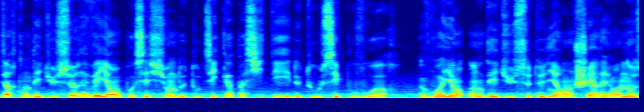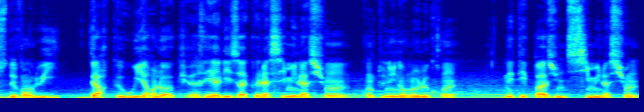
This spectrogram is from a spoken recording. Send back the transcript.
Dark Andédu se réveilla en possession de toutes ses capacités et de tous ses pouvoirs. Voyant Andédu se tenir en chair et en os devant lui, Dark Weirlock réalisa que la simulation contenue dans l'holocron n'était pas une simulation,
